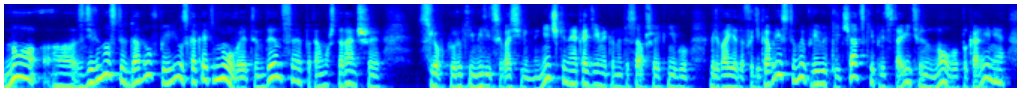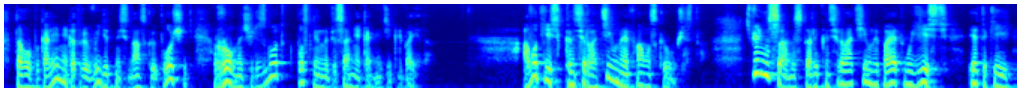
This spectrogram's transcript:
Но э, с 90-х годов появилась какая-то новая тенденция, потому что раньше с легкой руки милиции Васильевны Нечкиной, академика, написавшей книгу «Грибоедов и декабристы», мы привыкли Чацкий, представитель нового поколения, того поколения, которое выйдет на Сенатскую площадь ровно через год после написания комедии Грибоедов. А вот есть консервативное фамовское общество. Теперь мы сами стали консервативны, поэтому есть этакий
